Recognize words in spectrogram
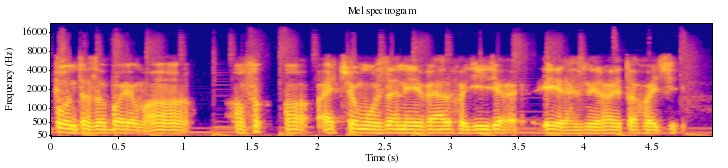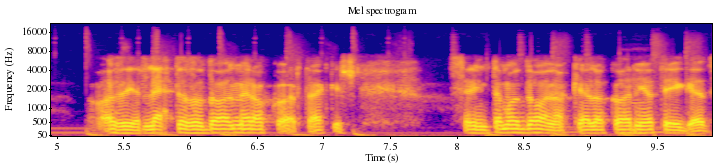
pont az a bajom a, a, a, egy csomó zenével, hogy így érezni rajta, hogy azért lett ez a dal, mert akarták, és Szerintem a dalnak kell akarnia téged.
